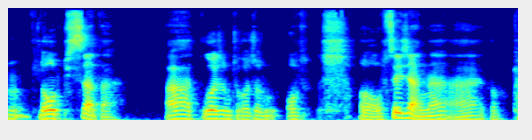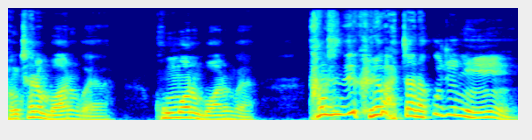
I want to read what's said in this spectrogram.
응? 너무 비싸다. 아 누가 좀 저거 좀 없, 어, 없애지 않나? 아 경찰은 뭐 하는 거야? 공무원은 뭐 하는 거야? 당신들이 그래 왔잖아 꾸준히.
